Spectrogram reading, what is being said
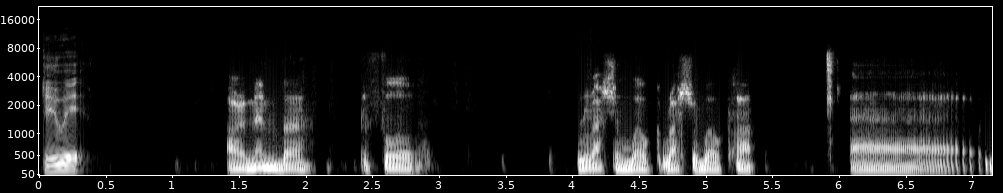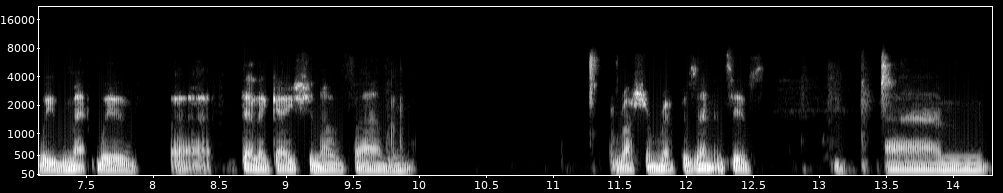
do it. I remember before Russian World Russia World Cup, uh, we met with a delegation of um, Russian representatives. Um,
